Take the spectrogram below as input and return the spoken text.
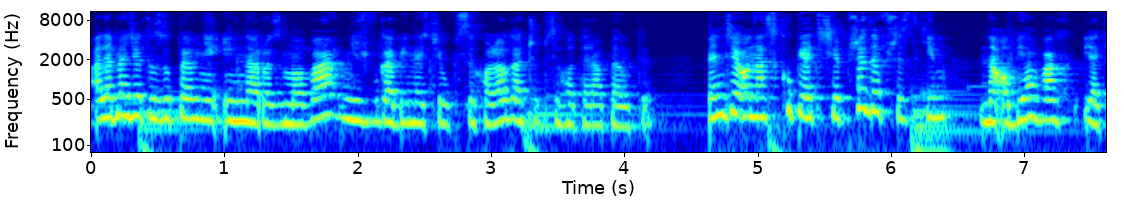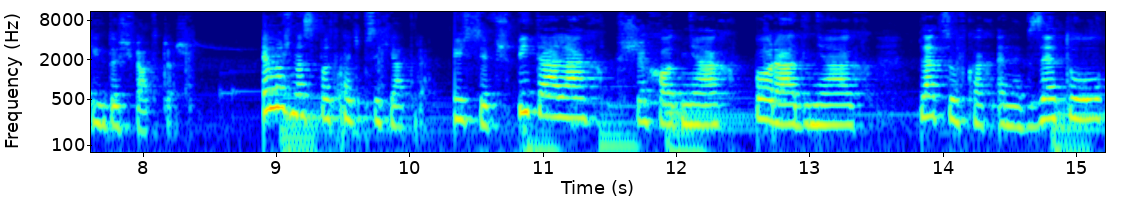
ale będzie to zupełnie inna rozmowa niż w gabinecie u psychologa czy psychoterapeuty. Będzie ona skupiać się przede wszystkim na objawach, jakich doświadczasz. Gdzie można spotkać psychiatrę? Oczywiście w szpitalach, przychodniach, poradniach, placówkach NFZ-u,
